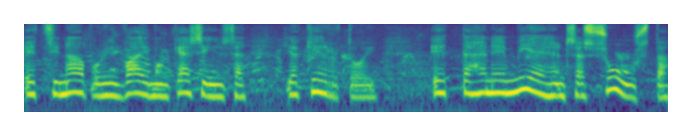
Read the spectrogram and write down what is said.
etsi naapurin vaimon käsinsä ja kertoi, että hänen miehensä suusta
